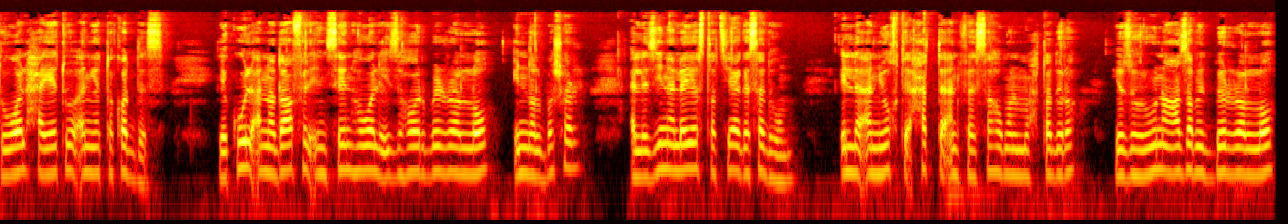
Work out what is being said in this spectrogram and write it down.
طوال حياته أن يتقدس؟ يقول أن ضعف الإنسان هو لإظهار بر الله إن البشر الذين لا يستطيع جسدهم إلا أن يخطئ حتى أنفاسهم المحتضرة يظهرون عظمة بر الله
